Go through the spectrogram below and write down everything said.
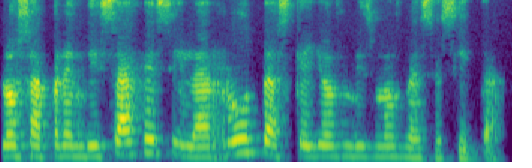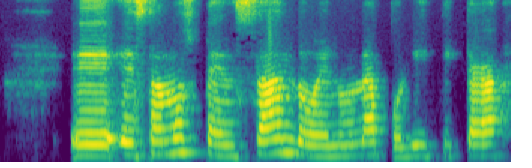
los aprendizajes y las rutas que ellos mismos necesitan. Eh, estamos pensando en una política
